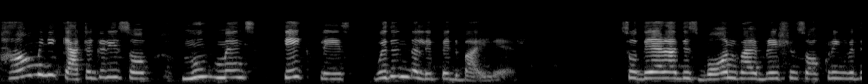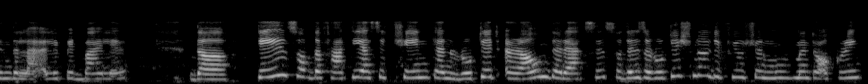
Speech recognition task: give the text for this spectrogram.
how many categories of movements take place within the lipid bilayer. So there are these bond vibrations occurring within the lipid bilayer. The tails of the fatty acid chain can rotate around their axis. So there is a rotational diffusion movement occurring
